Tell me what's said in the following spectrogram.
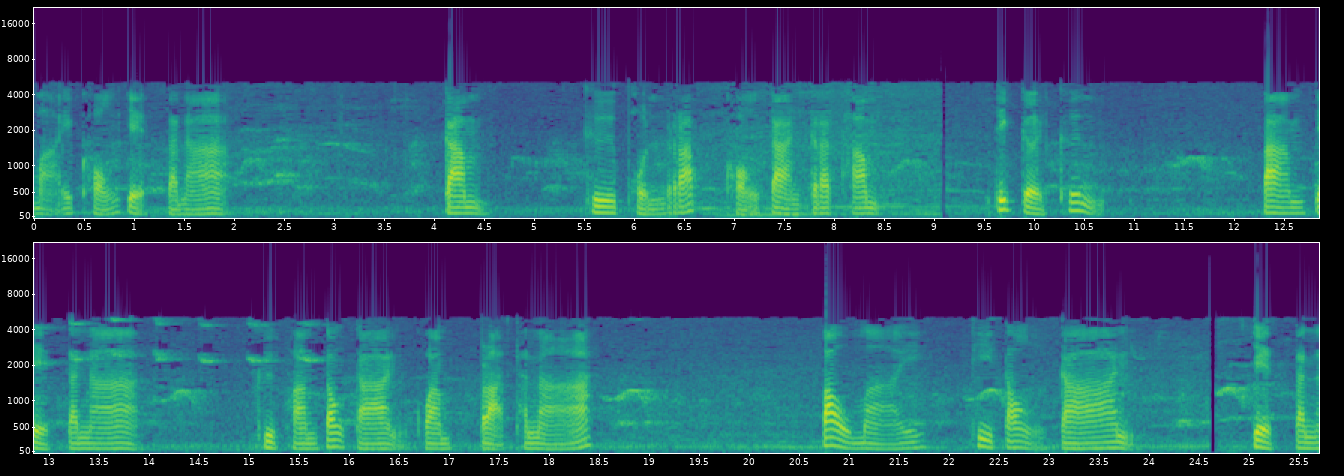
หมายของเจตนา กรรม คือผลลัพธ์ของการกระทำที่เกิดขึ้น ตามเจตนา คือความต้องการความปรารถนา เป้าหมายที่ต้องการ เจตน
